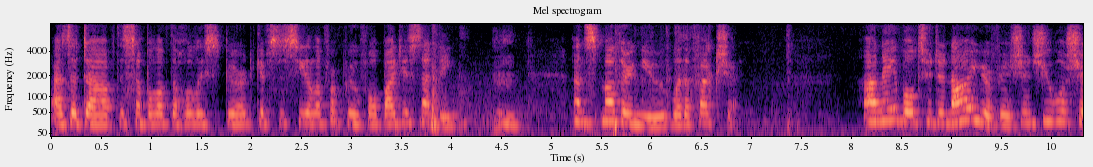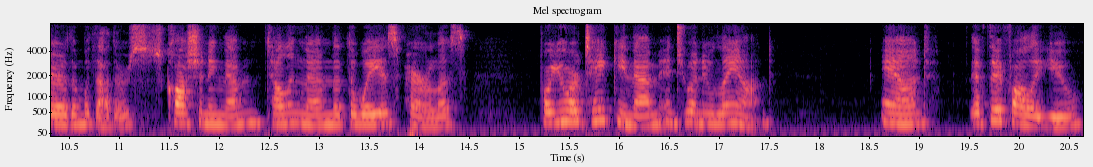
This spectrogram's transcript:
as a dove, the symbol of the Holy Spirit, gives a seal of approval by descending and smothering you with affection. Unable to deny your visions, you will share them with others, cautioning them, telling them that the way is perilous, for you are taking them into a new land. And, if they follow you,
